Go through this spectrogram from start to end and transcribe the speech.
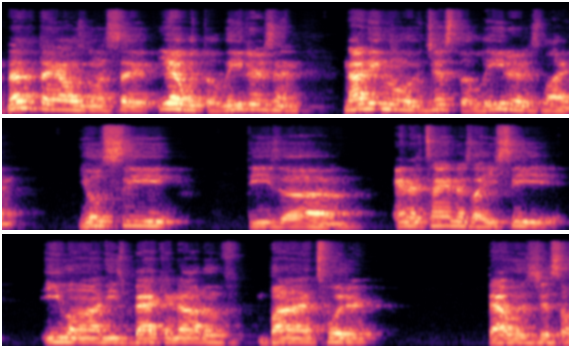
another thing I was gonna say, yeah, with the leaders and not even with just the leaders, like you'll see these uh entertainers, like you see Elon, he's backing out of buying Twitter. That was just a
